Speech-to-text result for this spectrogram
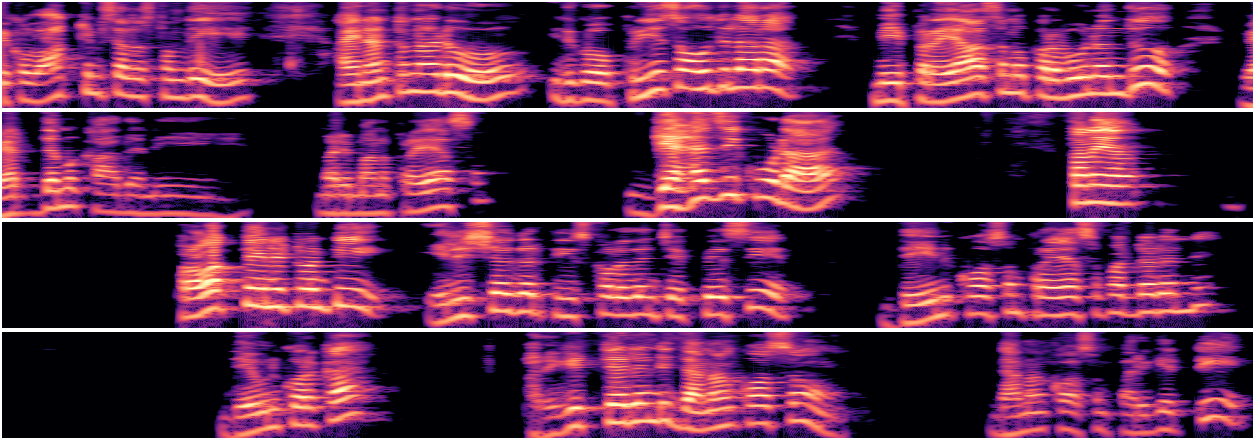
యొక్క వాక్యం సెలవుస్తుంది. ఆయన అంటున్నాడు ఇదిగో ప్రియ సహోదరులారా మీ ప్రయాసము ప్రభువునందు వ్యర్థము కాదని. మరి మన ప్రయాసం? గెహజీ కూడా తన ప్రవక్త అయినటువంటి ఎలిషా గారు తీసుకోలేదని చెప్పేసి దేనికోసం ప్రయాసపడ్డాడండి? దేవుని కొరక పరిగెట్టాడండి ధనం కోసం. ధనం కోసం పరిగెట్టి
